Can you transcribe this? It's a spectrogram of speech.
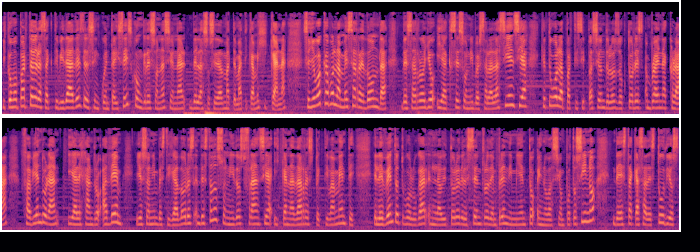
Y como parte de las actividades del 56 Congreso Nacional de la Sociedad Matemática Mexicana, se llevó a cabo la mesa redonda Desarrollo y Acceso Universal a la Ciencia, que tuvo la participación de los doctores Brian Acra, Fabián Durán y Alejandro Adem. Ellos son investigadores de Estados Unidos, Francia y Canadá respectivamente. El evento tuvo lugar en el auditorio del Centro de Emprendimiento e Innovación Potosino de esta casa de estudios.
